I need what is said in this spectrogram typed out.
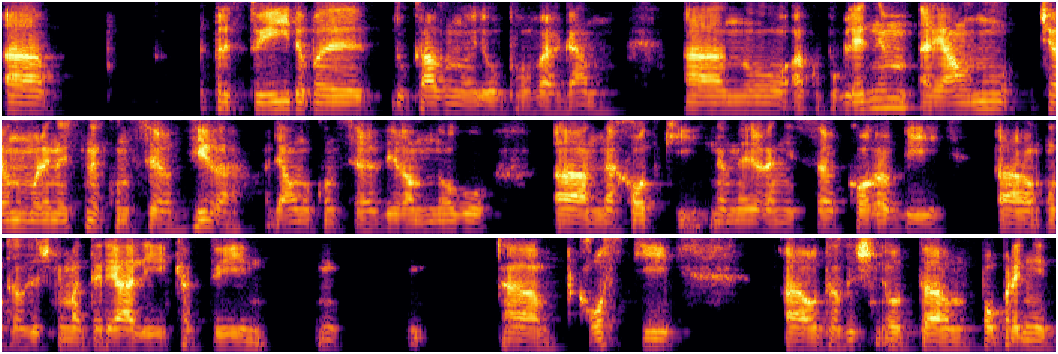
А, предстои да бъде доказано или опровергано. А, но ако погледнем, реално Черно море наистина консервира, реално консервира много а, находки. Намерени са кораби а, от различни материали, както и а, кости а, от, различни, от а, по-предни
